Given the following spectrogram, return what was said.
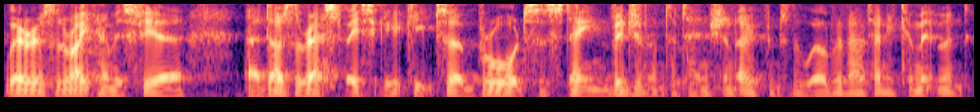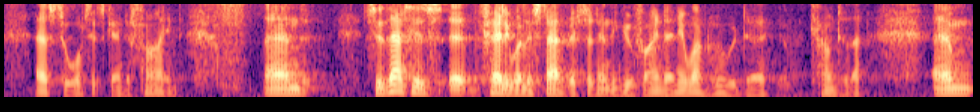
whereas the right hemisphere does the rest, basically. It keeps a broad, sustained, vigilant attention open to the world without any commitment as to what it's going to find. And so that is uh, fairly well established. I don't think you'll find anyone who would uh, yeah. counter that. Um,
